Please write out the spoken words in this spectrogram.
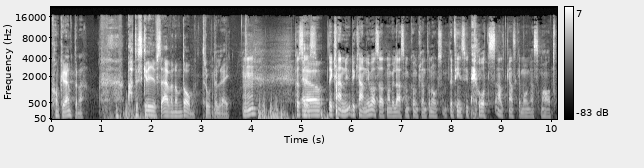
konkurrenterna. Att det skrivs även om dem, trot eller ej. Precis. Eh. Det, kan, ju- det kan ju vara så att man vill läsa om konkurrenterna också. Det finns ju trots allt ganska många som har ett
